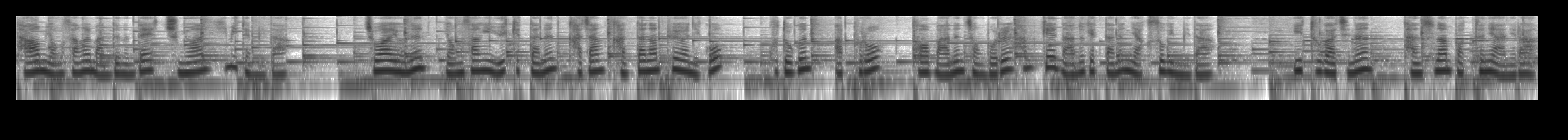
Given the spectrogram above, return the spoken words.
다음 영상을 만드는데 중요한 힘이 됩니다. 좋아요는 영상이 유익했다는 가장 간단한 표현이고 구독은 앞으로 더 많은 정보를 함께 나누겠다는 약속입니다. 이 두 가지는 단순한 버튼이 아니라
